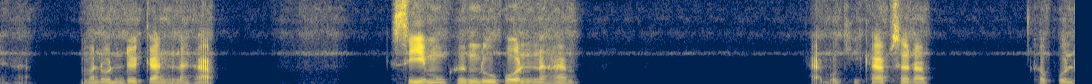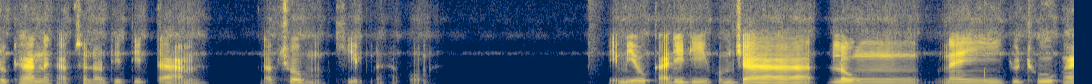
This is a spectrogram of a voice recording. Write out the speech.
นะครับ มาลุ้นด้วยกันนะครับสี่โมงครึ่งรู้ผลนะครับ ครับโอเคครับสำหรับขอบคุณทุกท่านนะครับสำหรับที่ติดตามรับชมคลิปนะครับผมเดี๋ยวมีโอกาสดีๆ ผมจะลงใน YouTube ให้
